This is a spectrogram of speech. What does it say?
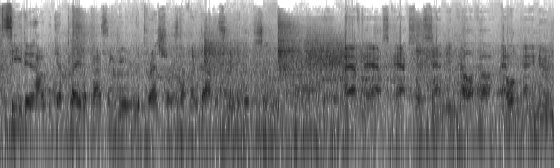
see the, how we can play the passing during the pressure and stuff like that. It's really good to see. I have to ask Axel Sandin Pellikka. Any, Oh. any news?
